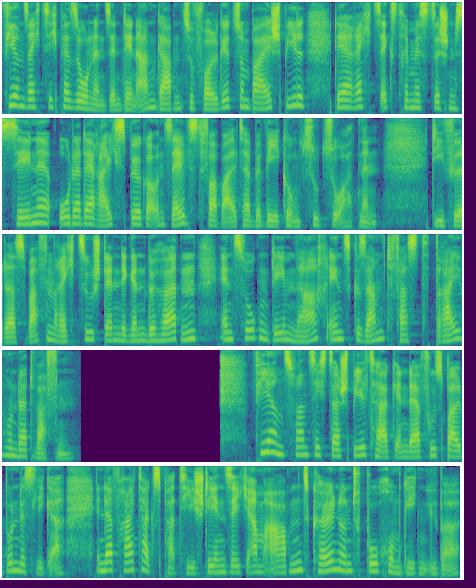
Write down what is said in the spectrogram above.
64 Personen sind den Angaben zufolge zum Beispiel der rechtsextremistischen Szene oder der Reichsbürger- und Selbstverwalterbewegung zuzuordnen. Die für das Waffenrecht zuständigen Behörden entzogen demnach insgesamt fast 300 Waffen. 24. Spieltag in der Fußball-Bundesliga. In der Freitagspartie stehen sich am Abend Köln und Bochum gegenüber.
